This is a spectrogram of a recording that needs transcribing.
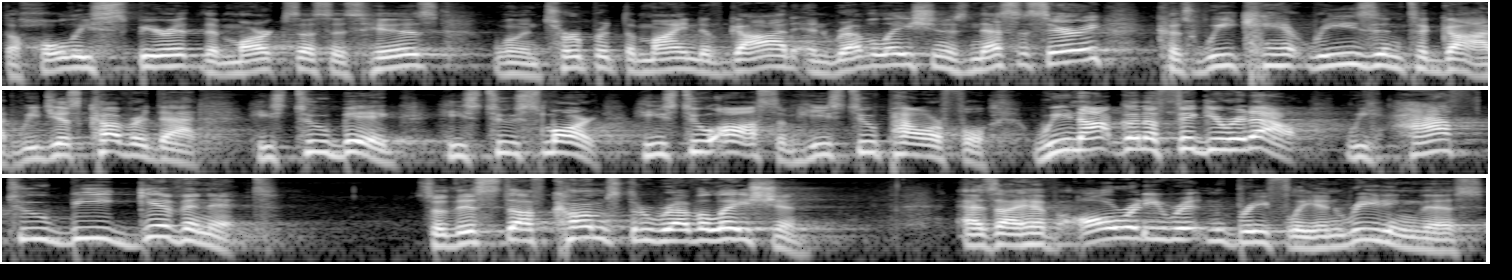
The Holy Spirit that marks us as His will interpret the mind of God, and revelation is necessary because we can't reason to God. We just covered that. He's too big, He's too smart, He's too awesome, He's too powerful. We're not going to figure it out. We have to be given it. So this stuff comes through revelation. As I have already written briefly in reading this,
